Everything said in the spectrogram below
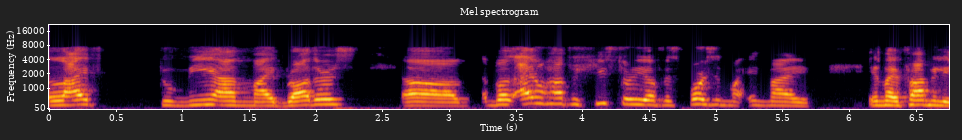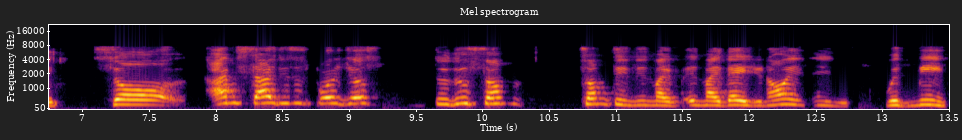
life to me and my brothers. Uh, but I don't have a history of sports in my in my in my family. So I'm starting this sport just to do some something in my in my day, you know, in, in, with me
